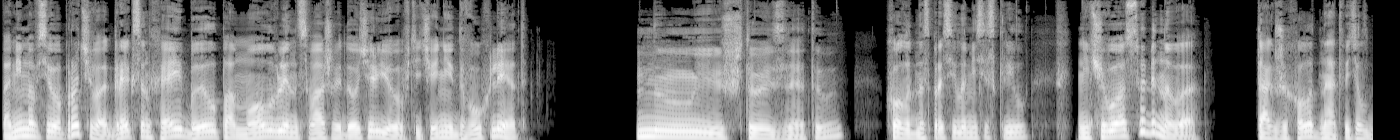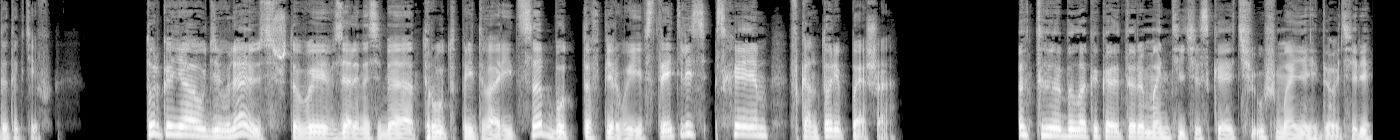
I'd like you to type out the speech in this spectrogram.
Помимо всего прочего, Грегсон Хей был помолвлен с вашей дочерью в течение двух лет». «Ну и что из этого?» — холодно спросила миссис Крилл. «Ничего особенного», — также холодно ответил детектив. «Только я удивляюсь, что вы взяли на себя труд притвориться, будто впервые встретились с Хэем в конторе Пэша». «Это была какая-то романтическая чушь моей дочери.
